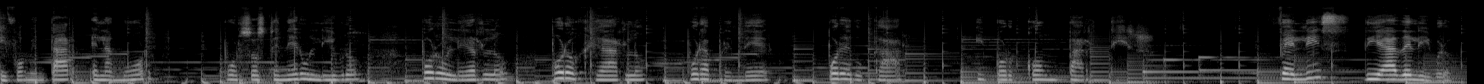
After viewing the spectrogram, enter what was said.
y fomentar el amor por sostener un libro, por olerlo, por ojearlo, por aprender, por educar y por compartir. Feliz día del libro.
